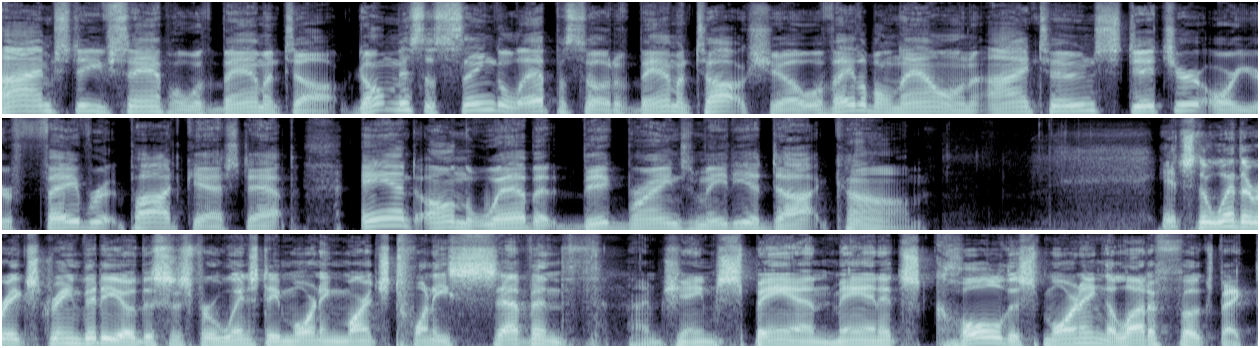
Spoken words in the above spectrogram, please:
Hi, I'm Steve Sample with Bama Talk. Don't miss a single episode of Bama Talk Show available now on iTunes, Stitcher, or your favorite podcast app, and on the web at bigbrainsmedia.com. It's the Weather Xtreme video. This is for Wednesday morning, March 27th. I'm James Spann. Man, it's cold this morning. A lot of folks, in fact,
